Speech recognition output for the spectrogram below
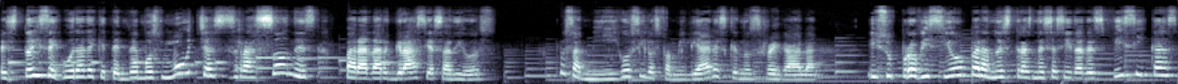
Estoy segura de que tendremos muchas razones para dar gracias a Dios, los amigos y los familiares que nos regala, y su provisión para nuestras necesidades físicas,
